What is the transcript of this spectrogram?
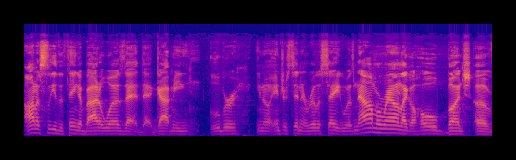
honestly, the thing about it was that that got me uber, you know, interested in real estate was now I'm around like a whole bunch of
